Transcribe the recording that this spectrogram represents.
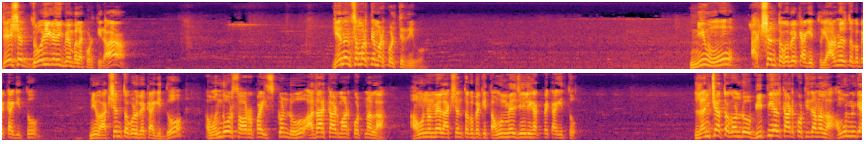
ದೇಶದ್ರೋಹಿಗಳಿಗೆ ಬೆಂಬಲ ಕೊಡ್ತೀರಾ? ಏನನ್ನು ಸಮರ್ಥನೆ ಮಾಡ್ಕೊಳ್ತೀರಿ ನೀವು? ನೀವು ಆಕ್ಷನ್ ತಗೋಬೇಕಾಗಿತ್ತು. ಯಾರ ಮೇಲೆ ತಗೋಬೇಕಾಗಿತ್ತು? ನೀವು ಆಕ್ಷನ್ ತಗೊಳ್ಬೇಕಾಗಿದ್ದು ಒಂದೂವರೆ ಸಾವಿರ ರೂಪಾಯಿ ಇಸ್ಕೊಂಡು ಆಧಾರ್ ಕಾರ್ಡ್ ಮಾಡಿಕೊಟ್ನಲ್ಲ, ಅವನ ಮೇಲೆ ಆಕ್ಷನ್ ತಗೋಬೇಕಿತ್ತು, ಅವನ ಮೇಲೆ ಜೈಲಿಗೆ ಹಾಕಬೇಕಾಗಿತ್ತು. ಲಂಚ ತಗೊಂಡು ಬಿ ಪಿ ಎಲ್ ಕಾರ್ಡ್ ಕೊಟ್ಟಿದ್ದಾನಲ್ಲ, ಅವನಿಗೆ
